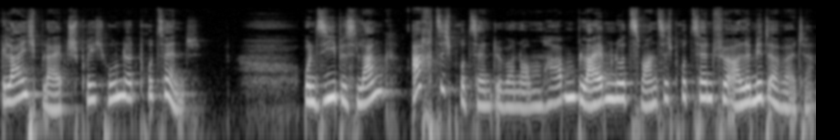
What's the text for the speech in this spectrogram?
gleich bleibt, sprich 100 Prozent, und Sie bislang 80 Prozent übernommen haben, bleiben nur 20 Prozent für alle Mitarbeiter.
